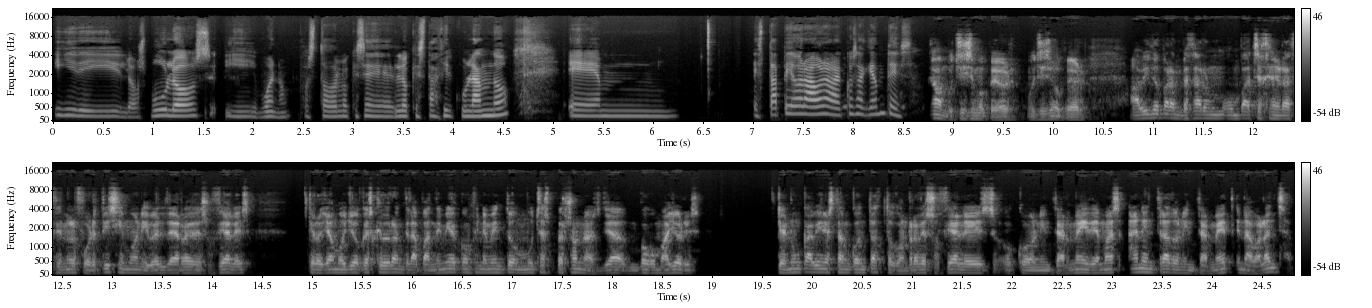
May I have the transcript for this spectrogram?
y los bulos y bueno, pues todo lo que se, lo que está circulando. Em, ¿Está peor ahora la cosa que antes? Ah, muchísimo peor, muchísimo peor. Ha habido para empezar un, un bache generacional fuertísimo a nivel de redes sociales, que lo llamo yo, que es que durante la pandemia del confinamiento muchas personas ya un poco mayores, que nunca habían estado en contacto con redes sociales o con Internet y demás, han entrado en Internet en avalancha.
